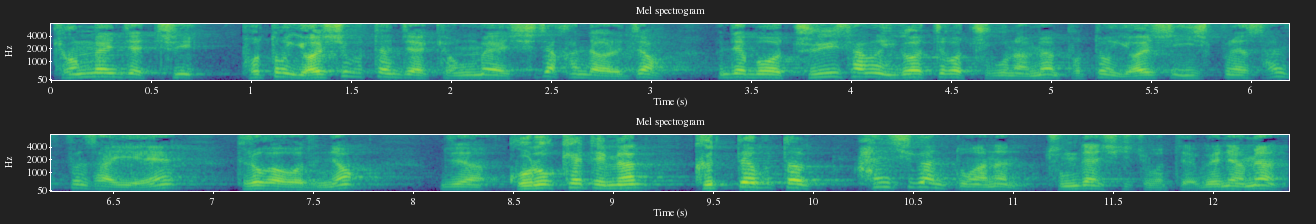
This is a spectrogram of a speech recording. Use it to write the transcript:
경매 이제 지, 보통 10시부터 이제 경매 시작한다 그랬죠. 근데 뭐 주의사항 이것저것 주고 나면 보통 10시 20분에서 30분 사이에 들어가거든요. 이제 그렇게 되면 그때부터 1시간 동안은 중단시키지 못해요. 왜냐하면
